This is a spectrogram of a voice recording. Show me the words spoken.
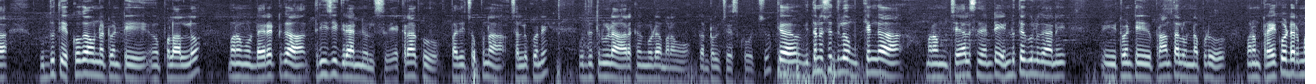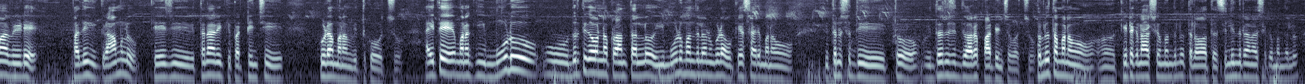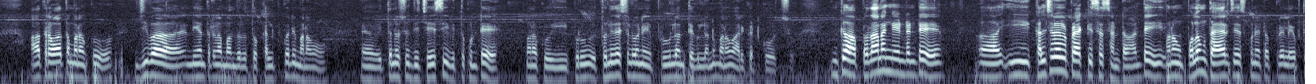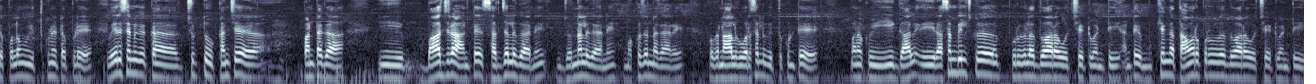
ఉద్ధృతి ఎక్కువగా ఉన్నటువంటి పొలాల్లో మనము డైరెక్ట్గా త్రీ జీ గ్రాన్యూల్స్ ఎకరాకు పది చొప్పున చల్లుకొని ఉద్ధృతిని కూడా ఆ రకంగా కూడా మనం కంట్రోల్ చేసుకోవచ్చు. ఇక విత్తన శుద్ధిలో ముఖ్యంగా మనం చేయాల్సింది అంటే ఎండు తెగులు కానీ ఇటువంటి ప్రాంతాలు ఉన్నప్పుడు మనం ట్రైకోడర్మా వీడే పది గ్రాములు కేజీ విత్తనానికి పట్టించి కూడా మనం విత్తుకోవచ్చు. అయితే మనకి ఈ మూడు ఉధృతిగా ఉన్న ప్రాంతాల్లో ఈ మూడు మందులను కూడా ఒకేసారి మనం విత్తన శుద్ధితో విత్తన శుద్ధి ద్వారా పాటించవచ్చు. తొలుత మనం కీటకనాశక మందులు తర్వాత శిలీంద్రనాశక మందులు ఆ తర్వాత మనకు జీవ నియంత్రణ మందులతో కలుపుకొని మనము విత్తన శుద్ధి చేసి విత్తుకుంటే మనకు ఈ పురుగు తొలి దశలోని పురుగులను తెగుళ్ళను మనం అరికట్టుకోవచ్చు. ఇంకా ప్రధానంగా ఏంటంటే ఈ కల్చరల్ ప్రాక్టీసెస్ అంటాం. అంటే మనం పొలం తయారు చేసుకునేటప్పుడే లేకపోతే పొలం ఎత్తుకునేటప్పుడే వేరుశనగ చుట్టూ కంచె పంటగా ఈ బాజ్రా అంటే సజ్జలు కానీ జొన్నలు కానీ మొక్కజొన్న కానీ ఒక నాలుగు వరుసలు విత్తుకుంటే మనకు ఈ గాలి ఈ రసం పీల్చు పురుగుల ద్వారా వచ్చేటువంటి అంటే ముఖ్యంగా తామర పురుగుల ద్వారా వచ్చేటువంటి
